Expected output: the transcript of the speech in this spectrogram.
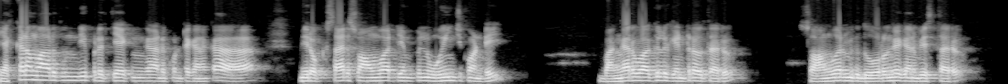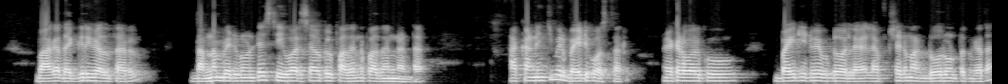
ఎక్కడ మారుతుంది ప్రత్యేకంగా అనుకుంటే కనుక మీరు ఒకసారి స్వామివారి టెంపుల్ని ఊహించుకోండి. బంగారు వాకిలకు ఎంటర్ అవుతారు. స్వామివారు మీకు దూరంగా కనిపిస్తారు. బాగా దగ్గరికి వెళ్తారు. దండం పెట్టుకుంటే శ్రీవారి సేవకులు పదండి పదండి అంటారు. అక్కడ నుంచి మీరు బయటకు వస్తారు. ఎక్కడ వరకు? బయట ఇటువైపు డోర్ లెఫ్ట్ సైడ్ మనకు డోర్ ఉంటుంది కదా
